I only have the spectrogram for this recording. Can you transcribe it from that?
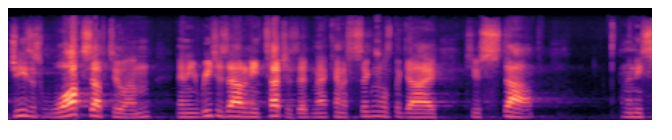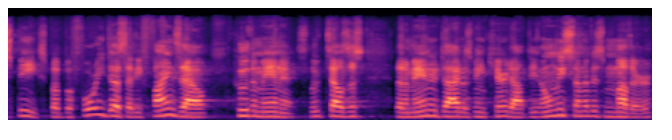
Jesus walks up to him, and he reaches out and he touches it, and that kind of signals the guy to stop. And then he speaks. But before he does that, he finds out who the man is. Luke tells us that a man who died was being carried out, the only son of his mother,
